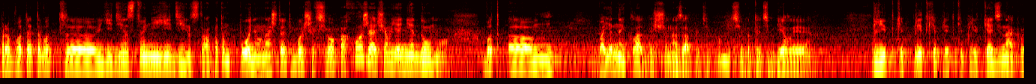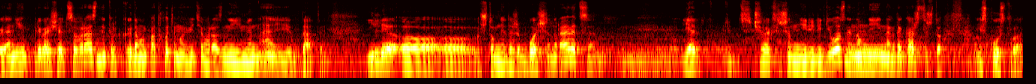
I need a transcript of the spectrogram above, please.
про вот это вот э, единство, не единство, а потом понял, на что это больше всего похоже, о чем я не думал. Вот э, военные кладбища на Западе, помните, вот эти белые плитки, плитки, плитки, плитки, одинаковые. Они превращаются в разные, только когда мы подходим, мы видим разные имена и даты. Или, э, э, что мне даже больше нравится, я человек совершенно не религиозный, но мне иногда кажется, что искусство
